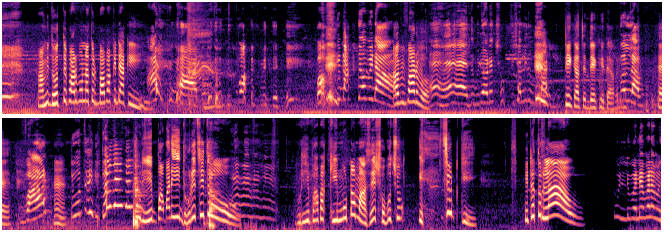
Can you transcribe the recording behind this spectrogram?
আমি ধরতে পারব না তোর বাবাকে ডাকি। আমি পারব? হ্যাঁ হ্যাঁ হ্যাঁ তো ঠিক আছে দেখি তাহলে। হ্যাঁ। ওরে ধরেছি তো। ওরে বাবা কি মোটা মাছ এ সবুজ চুটকি। এটা তো লাউ। উল্লু মানে আবার আমার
